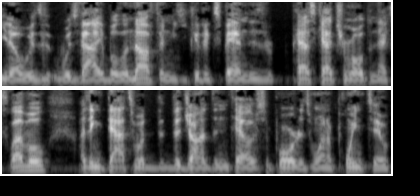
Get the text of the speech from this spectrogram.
you know, was was valuable enough and he could expand his pass catching role to the next level. I think that's what the, the Jonathan Taylor supporters want to point to.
